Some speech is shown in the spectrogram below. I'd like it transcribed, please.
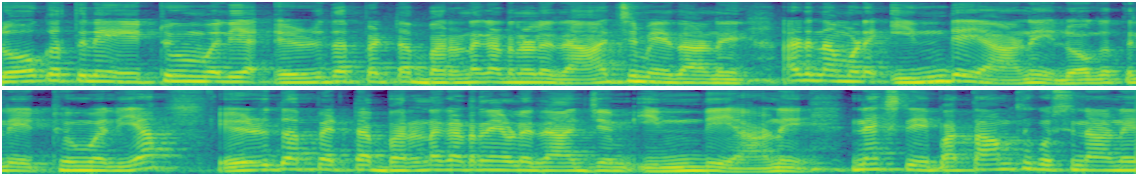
ലോകത്തിലെ ഏറ്റവും വലിയ എഴുതപ്പെട്ട ഭരണഘടനയുള്ള രാജ്യം ഏതാണ്? അത് നമ്മുടെ ഇന്ത്യയാണ്. ലോകത്തിലെ ഏറ്റവും വലിയ എഴുതപ്പെട്ട ഭരണഘടനയുള്ള രാജ്യം ഇന്ത്യയാണ്. നെക്സ്റ്റ് പത്താമത്തെ ക്വസ്റ്റ്യൻ ആണ്.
